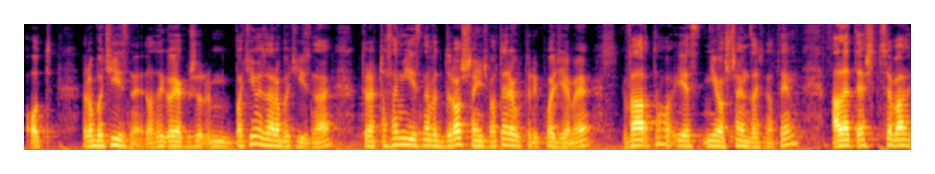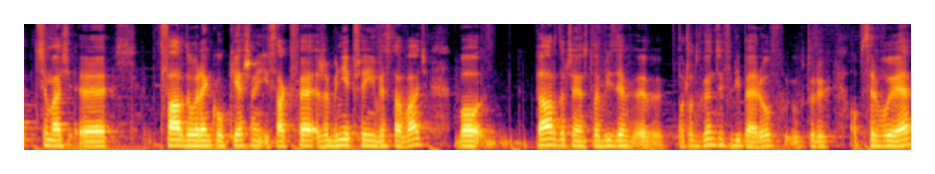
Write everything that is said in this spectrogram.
od robocizny, dlatego jak płacimy za robociznę, która czasami jest nawet droższa niż materiał, który kładziemy, warto jest nie oszczędzać na tym, ale też trzeba trzymać e, twardą ręką kieszeń i sakwę, żeby nie przeinwestować, bo bardzo często widzę e, początkujących fliperów, których obserwuję,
